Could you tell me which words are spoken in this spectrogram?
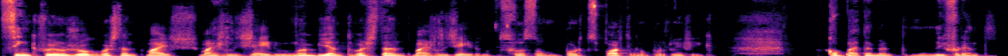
Sim, que foi um jogo bastante mais, mais ligeiro, um ambiente bastante mais ligeiro do que se fosse um Porto Sporting ou um Porto Benfica. Completamente diferente.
